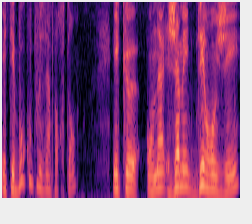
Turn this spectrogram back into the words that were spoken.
était beaucoup plus important et qu'on n'a jamais dérogé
